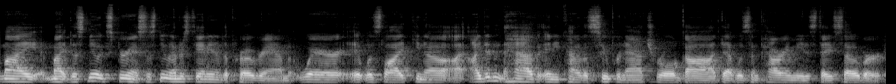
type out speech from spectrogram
my my this new experience, this new understanding of the program, where it was like you know I, I, didn't have any kind of a supernatural God that was empowering me to stay sober,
